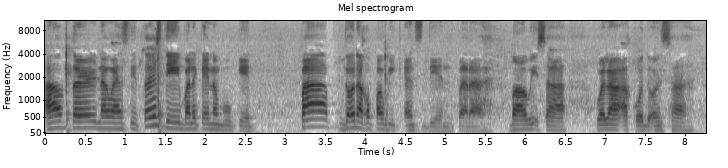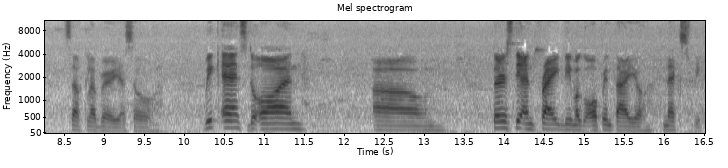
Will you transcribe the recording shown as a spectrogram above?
After ng Wednesday, Thursday, balik tayo ng bukid. Pa, doon ako pa weekends din para bawi sa wala ako doon sa sa Claveria. So, weekends doon. Um, Thursday and Friday mag-open tayo next week.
